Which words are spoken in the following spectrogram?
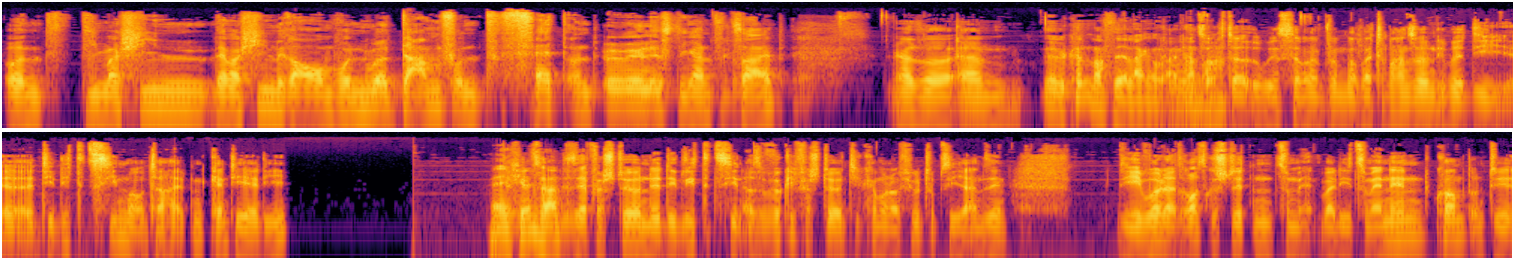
und die Maschinen, der Maschinenraum, wo nur Dampf und Fett und Öl ist die ganze Zeit. Also ähm, wir könnten noch sehr lange weitermachen. Wir uns auch da übrigens, wenn wir weitermachen sollen, über die äh, die Litizima unterhalten. Kennt ihr ja die? Welche? Da eine sehr verstörende Delete-Ziehen, also wirklich verstörend, die kann man auf YouTube sich ansehen. Die wurde halt rausgeschnitten, zum, weil die zum Ende hinkommt und die,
